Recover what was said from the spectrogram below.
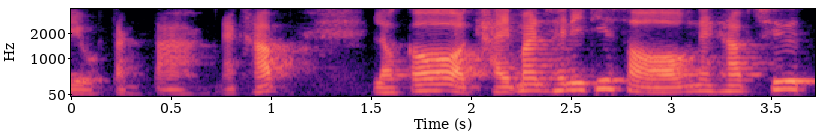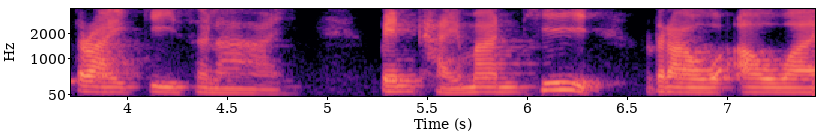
ลล์ต่างๆนะครับ แล้วก็ไขมันชนิดที่2นะครับชื่อไตรกีเซไลเป็นไขมันที่เราเอาไว้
